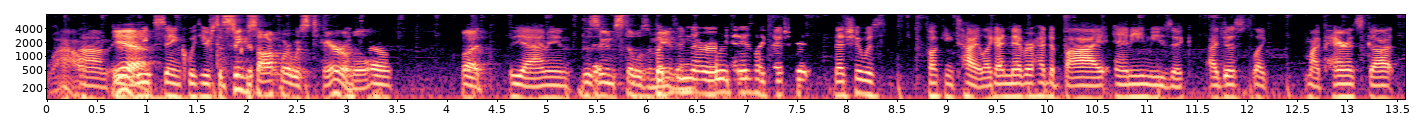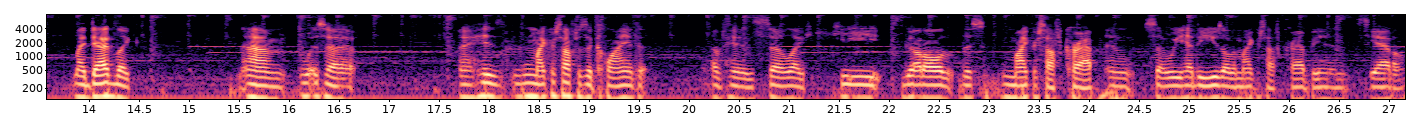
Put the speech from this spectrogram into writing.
Wow. Um, it Yeah. would sync with your The sync software was terrible, So, but yeah, I mean, the Zune still was amazing. but in the early days, like that shit, that shit was fucking tight. Like I never had to buy any music. I just like my parents got my dad like um was a uh, his Microsoft was a client of his, so like he got all this Microsoft crap, and so we had to use all the Microsoft crap being in Seattle.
